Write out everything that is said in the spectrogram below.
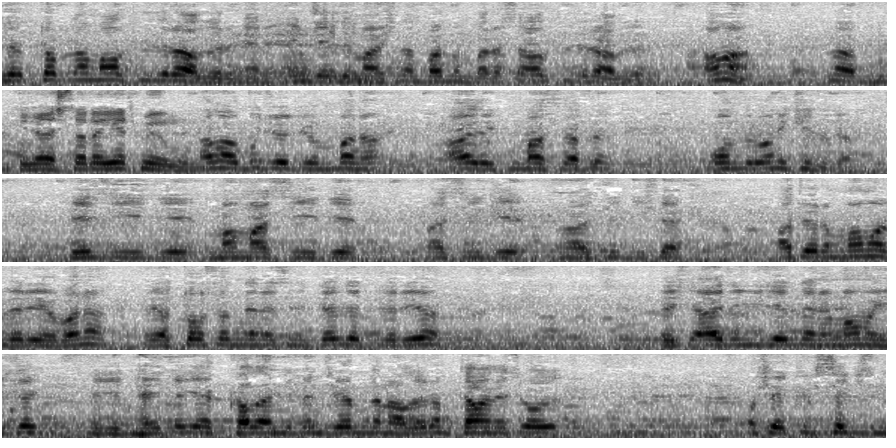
Şey toplam 6 lira alıyorum yani engelli maaşından bakım parası 6 lira alıyorum. Ama ama bu, İlaçlara yetmiyor mu? ama bu çocuğun bana aylık masrafı 11-12 lira. Beziydi, mamasıydı, masiydi, masiydi işte atıyorum mama veriyor bana veya 90 tanesini devlet veriyor. İşte ayda 150 tane mama yiyecek, yiyecek, ya kalanını ben cebimden alıyorum. Tanesi o, o şey 48 mi?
